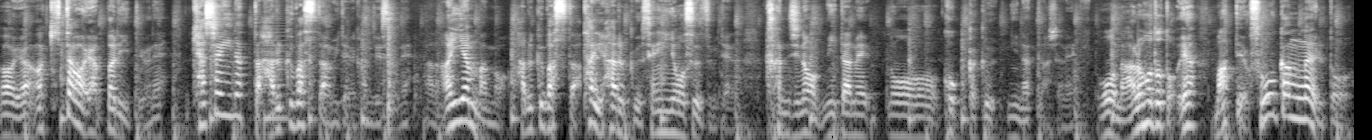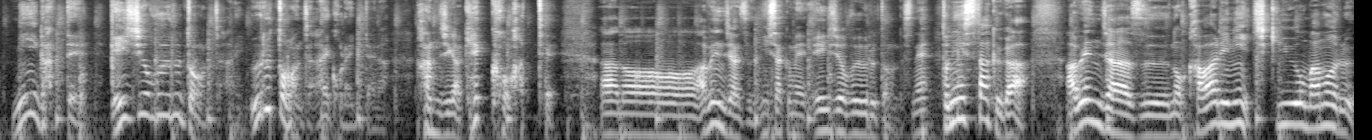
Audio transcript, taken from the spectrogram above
あ、いや、あ来たわ、やっぱり。っていうね、華奢になったハルクバスターみたいな感じですよね。あの、アイアンマンのハルクバスター、対ハルク専用スーツみたいな感じの見た目の骨格になってましたね。おなるほどと。いや、待ってよ、そう考えると、ミーガンってエイジ・オブ・ウルトロンじゃない？ウルトロンじゃない？これ。みたいな。感じが結構あって、あのー、アベンジャーズ2作目、エイジ・オブ・ウルトロンですね。トニー・スタークがアベンジャーズの代わりに地球を守る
